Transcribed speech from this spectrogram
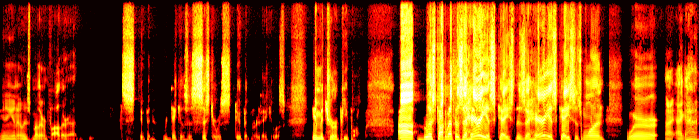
You know, his mother and father. Uh, stupid, ridiculous. His sister was stupid and ridiculous. Immature people. Uh, let's talk about the Zaharias case. The Zaharias case is one where I, I gotta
